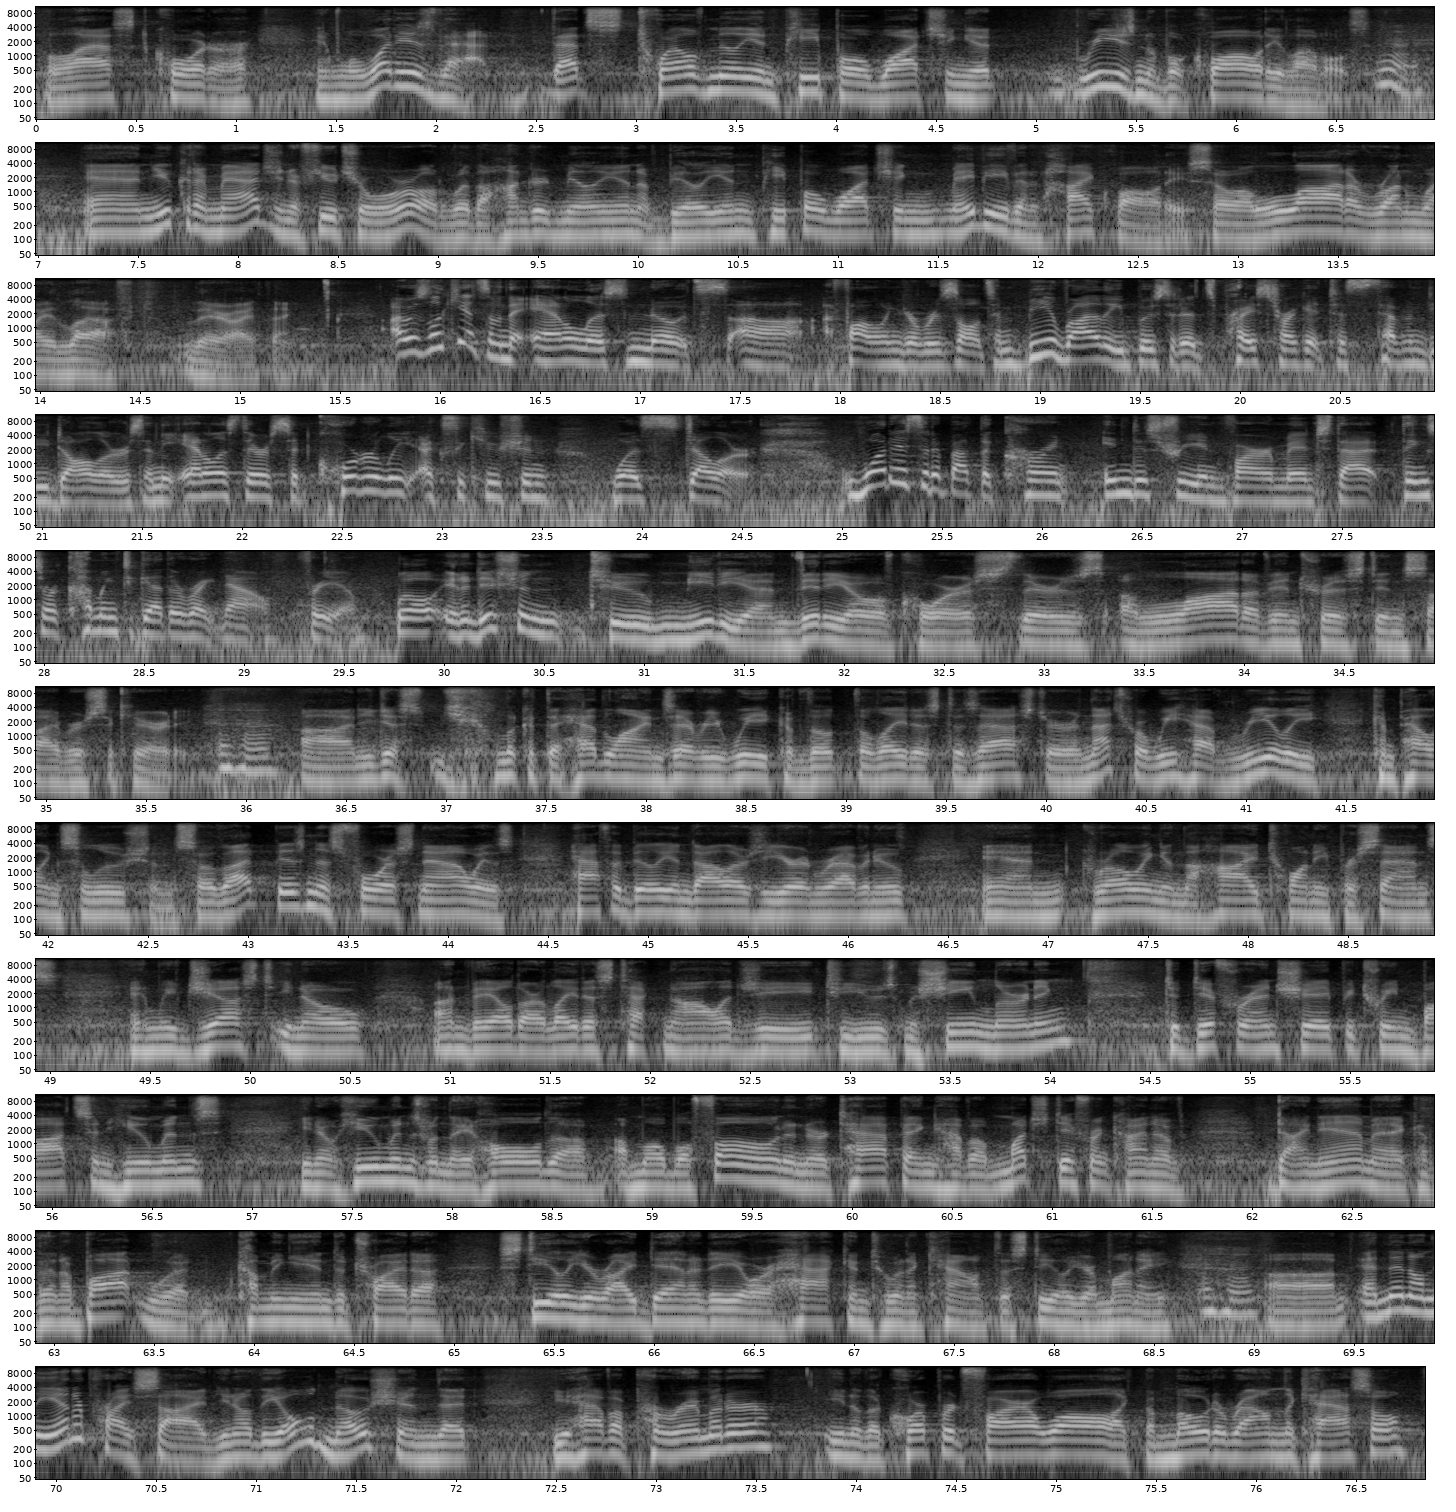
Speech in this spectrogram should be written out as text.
last quarter, and well, what is that? That's 12 million people watching at reasonable quality levels. Mm. And you can imagine a future world with 100 million, a billion people watching, maybe even at high quality. So a lot of runway left there, I think. I was looking at some of the analyst notes uh, following your results, and B. Riley boosted its price target to $70, and the analyst there said quarterly execution was stellar. What is it about the current industry environment that things are coming together right now for you? Well, in addition to media and video, of course, there's a lot of interest in cybersecurity. Mm -hmm. uh, and you just you look at the headlines every week of the, the latest disaster, and that's where we have really compelling solutions. So that business for us now is half a billion dollars a year in revenue and growing in the high 20%. And we've just, you know, unveiled our latest technology to use machine learning to differentiate between bots and humans. You know, humans, when they hold a, a mobile phone and are tapping, have a much different kind of dynamic than a bot would, coming in to try to steal your identity or hack into an account to steal your money. Mm -hmm. um, and then on the enterprise side, you know, the old notion that you have a perimeter, you know, the corporate firewall, like the moat around the castle,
